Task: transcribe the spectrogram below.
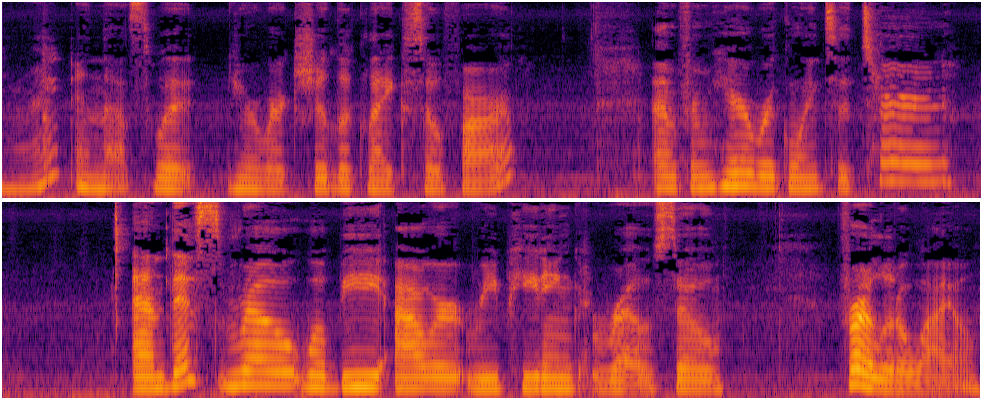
All right, and that's what your work should look like so far. And from here, we're going to turn. And this row will be our repeating row. So for a little while.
